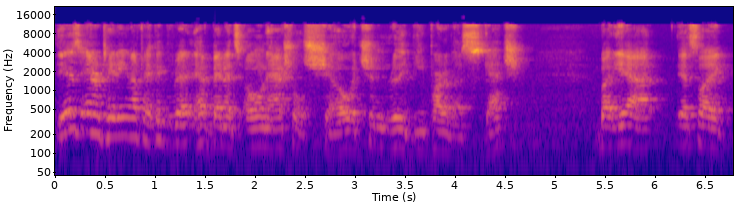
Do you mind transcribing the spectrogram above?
is entertaining enough to I think have been its own actual show. It shouldn't really be part of a sketch, but yeah, it's like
